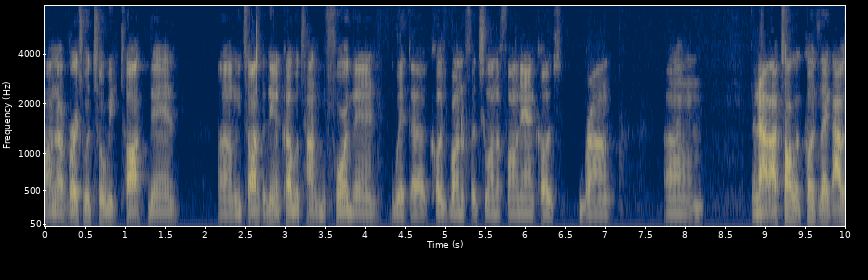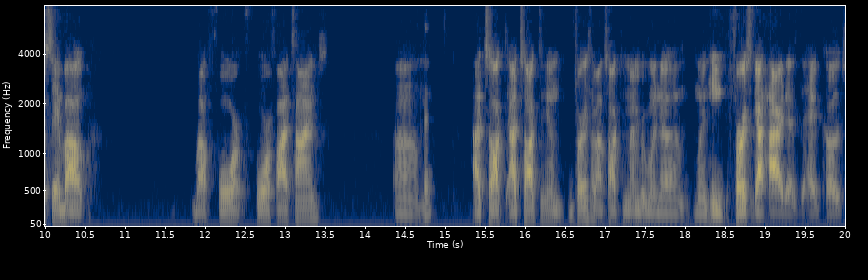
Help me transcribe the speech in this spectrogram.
on our virtual tour. We talked then. Um, we talked, I think, a couple times before then with uh, Coach Bhonapha too on the phone and Coach Brown. Um, and I, I talked with Coach Lake. I would say about about four, four or five times. Um, Okay. I talked. I talked to him first time. I talked to him. Remember when um, when he first got hired as the head coach?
